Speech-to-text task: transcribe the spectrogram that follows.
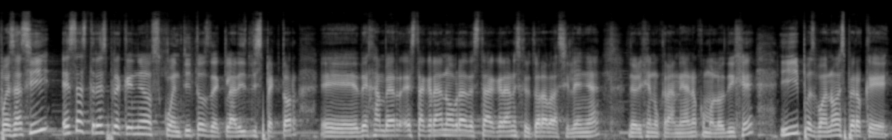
Pues así, estos tres pequeños cuentitos de Clarice Lispector eh, dejan ver esta gran obra de esta gran escritora brasileña de origen ucraniano, como lo dije. Y pues bueno, espero que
